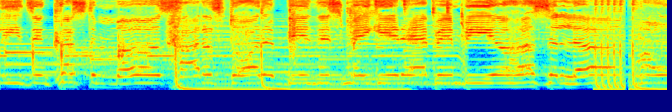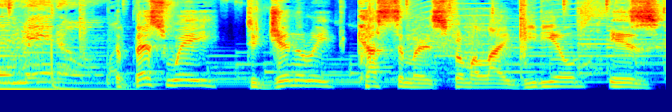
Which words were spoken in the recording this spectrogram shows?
leads, and customers. How to start a business, make it happen, be a hustler. Momentum. The best way to generate customers from a live video is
